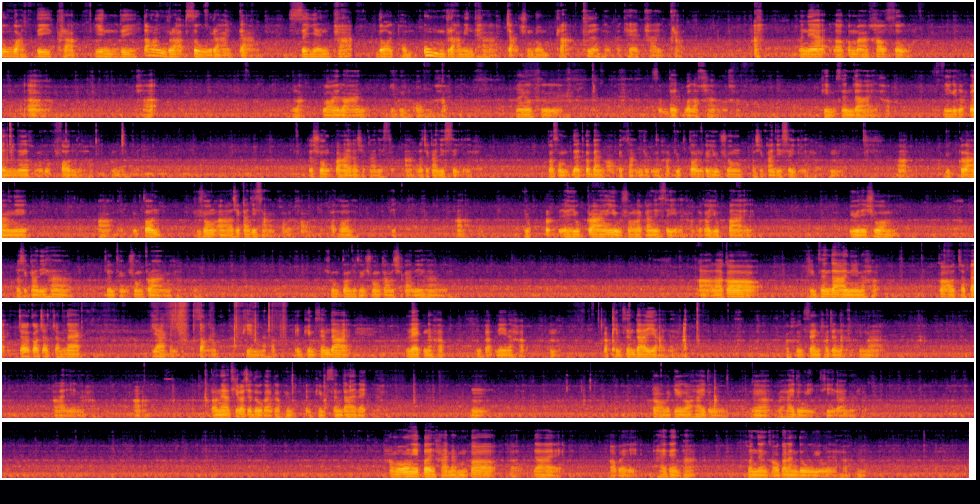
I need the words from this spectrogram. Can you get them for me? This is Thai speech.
สวัสดีครับ ยินดีต้อนรับสู่รายการเซียนพระ โดยผมอุ้มรามินทาจากชมรมพระเครื่องแห่งประเทศไทยครับอะวันนี้เราก็มาเข้าสู่พระหลักร้อยล้านอีกหนึ่งองค์ครับ นั่นก็คือ สมเด็จวระฆังครับ พิมพ์เส้นได้ครับ นี่ก็จะเป็นเนื้อของยุคต้นนะครับ จะช่วงปลายรัชกาลที่สอ่ารัชกาลที่สี่นะครับ ก็สมเด็จก็แบ่งออกเป็นสามยุคนะครับ ยุคต้นก็อยู่ช่วงรัชกาลที่สี่นะครับอืมอ่ายุคกลางนี่อ่ายุคต้นอยู่ช่วงอ่ารัชกาลที่สามขอขอขอโทษนะครับผิดอ่ายุคยุคกลางนี่อยู่ช่วงรัชกาลที่สี่นะครับ แล้วก็ยุคปลายเนี่ยอยู่ในช่วง รัชกาลที่ห้าจนถึงช่วงกลางนะครับ ช่วงต้นจนถึงช่วงกลางรัชกาลที่ห้าอ่าแล้วก็พิมพ์เส้นได้นี้นะครับ ก็จะแบ่งจะก็จะจำแนกแยกเป็นสองพิมพ์นะครับ เป็นพิมพ์เส้นได้เล็กนะครับคือแบบนี้นะครับกับพิมพ์เส้นได้ใหญ่นะครับก็คือเส้นเขาจะหนาขึ้นมา อะไรนะครับอตอนนี้ที่เราจะดูกันก็เป็นพิมพ์เส้นได้เล็กนะครับอืมก็เมื่อกี้ก็ให้ดูเนื้อก็ให้ดูอีกทีแล้วนะครับถามว่าองนี้เปิดขายไหมผมก็ได้เอาไปให้เซนพาคนหนึ่งเขากำลังดูอยู่นะครับ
